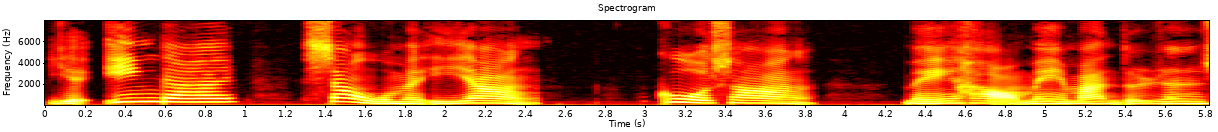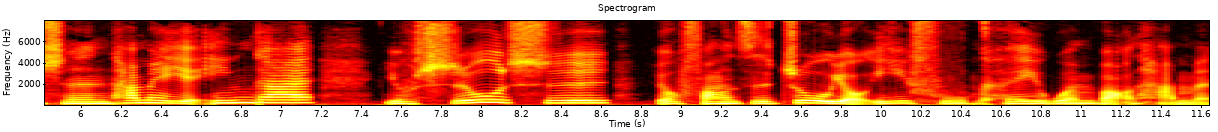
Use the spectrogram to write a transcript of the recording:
也应该像我们一样过上美好美满的人生，他们也应该有食物吃，有房子住，有衣服可以温饱他们。”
